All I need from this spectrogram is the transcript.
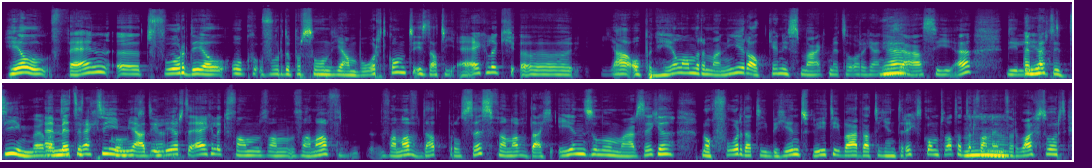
heel fijn. het voordeel ook voor de persoon die aan boord komt, is dat hij eigenlijk uh, ja, op een heel andere manier al kennis maakt met de organisatie. Hè. Die leert, en met het team. En met het team, ja. Die leert eigenlijk van, van, vanaf, vanaf dat proces, vanaf dag één, zullen we maar zeggen, nog voordat hij begint, weet hij waar dat hij in terecht komt, wat er van hem mm. verwacht wordt.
